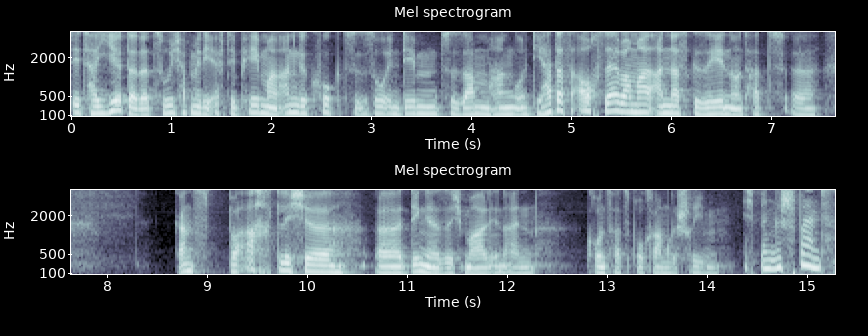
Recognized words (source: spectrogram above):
detaillierter dazu. Ich habe mir die FDP mal angeguckt, so in dem Zusammenhang. Und die hat das auch selber mal anders gesehen und hat äh, ganz beachtliche äh, Dinge sich mal in ein Grundsatzprogramm geschrieben. Ich bin gespannt.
